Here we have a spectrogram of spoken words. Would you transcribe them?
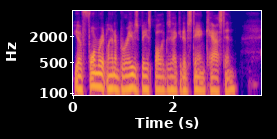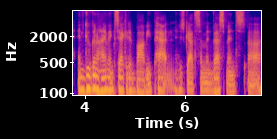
You have former Atlanta Braves baseball executive Stan Kasten and Guggenheim executive Bobby Patton, who's got some investments uh,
